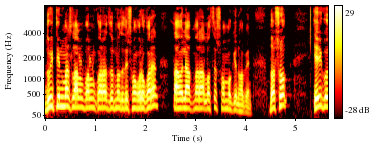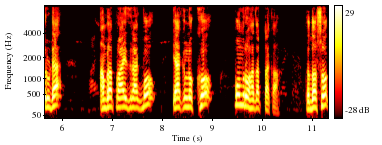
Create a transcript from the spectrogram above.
দুই তিন মাস লালন পালন করার জন্য যদি সংগ্রহ করেন তাহলে আপনারা লসের সম্মুখীন হবেন। দর্শক এই গরুটা আমরা প্রাইজ রাখব এক লক্ষ পনেরো হাজার টাকা। তো দর্শক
